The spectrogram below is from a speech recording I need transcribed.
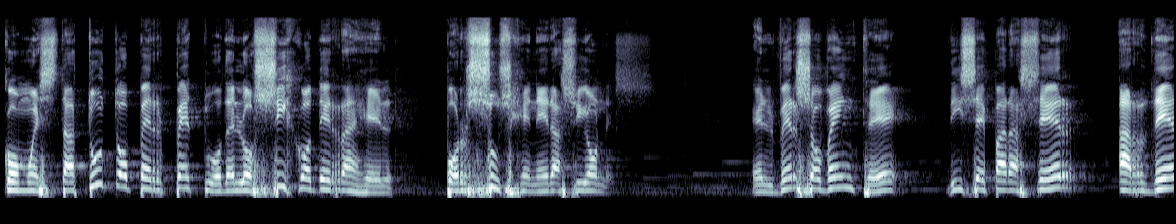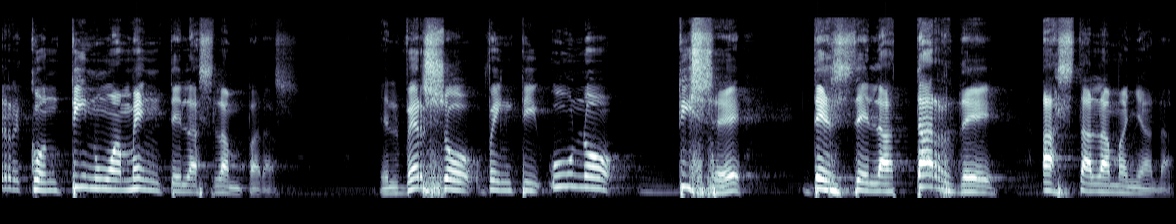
como estatuto perpetuo de los hijos de Israel por sus generaciones. El verso 20 dice para ser arder continuamente las lámparas. El verso 21 dice, desde la tarde hasta la mañana.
